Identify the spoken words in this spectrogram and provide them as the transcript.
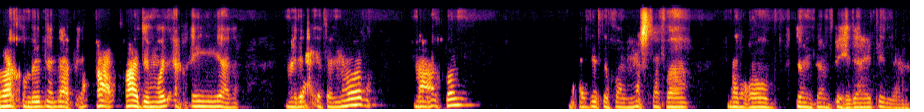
أراكم بإذن الله في اللقاء القادم والأخير. من رحلة النور معكم. محدثكم مصطفى مرغوب دمتم في هداية الله.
